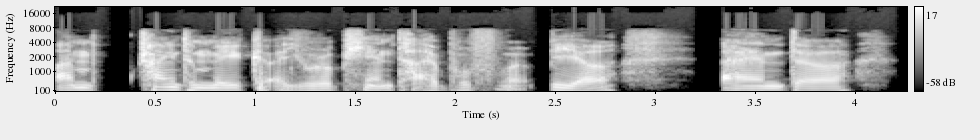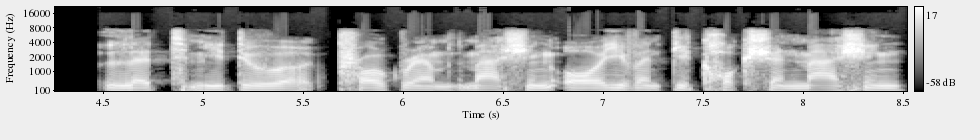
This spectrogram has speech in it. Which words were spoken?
I'm trying to make a European type of uh, beer and uh, let me do a programmed mashing or even decoction mashing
